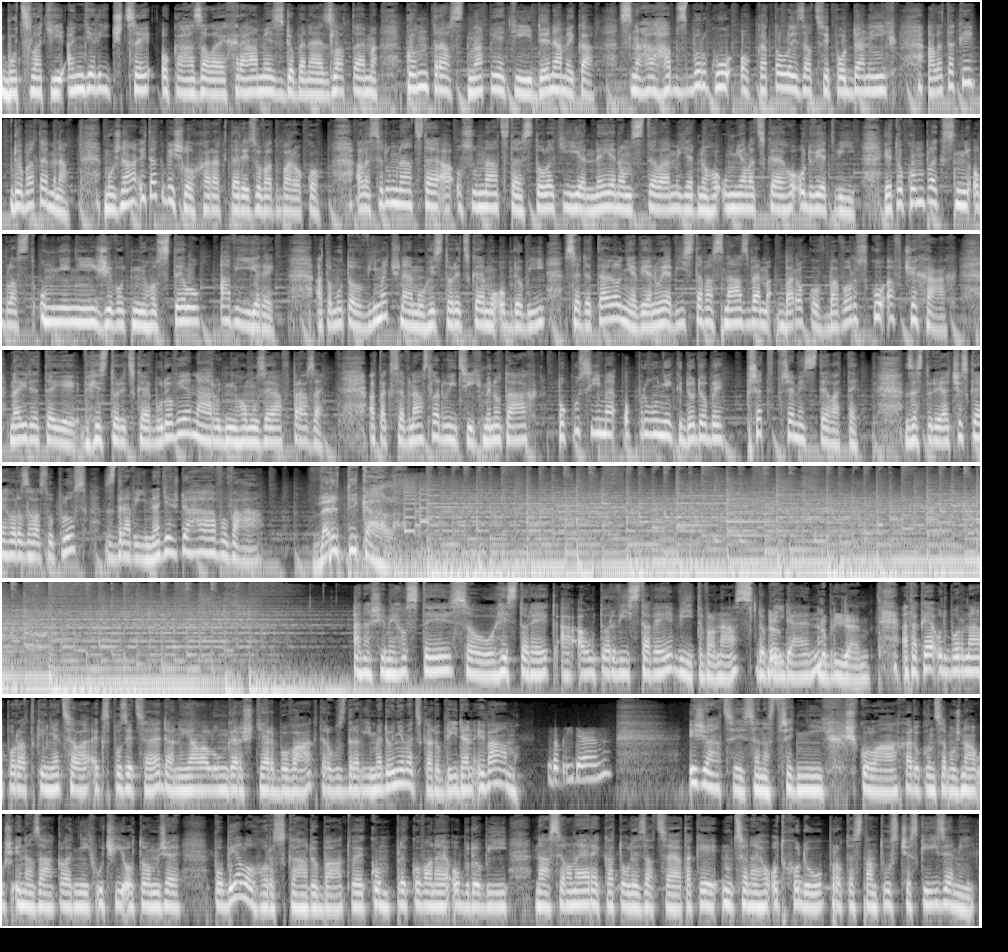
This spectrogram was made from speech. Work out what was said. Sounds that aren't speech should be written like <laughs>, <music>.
Buclatí andělíčci, okázalé chrámy zdobené zlatem, kontrast napětí, dynamika, snaha Habsburků o katolizaci poddaných, ale taky doba temna. Možná i tak by šlo charakterizovat baroko. Ale 17. a 18. století je nejenom stylem jednoho uměleckého odvětví. Je to komplexní oblast umění, životního stylu a víry. A tomuto výjimečnému historickému období se detailně věnuje výstava s názvem Baroko v Bavorsku a v Čechách. Najdete ji v historické budově Národního muzea v Praze. A tak se v následujících minutách pokusíme o průnik do doby před třemi sty lety. Ze studia Českého rozhlasu Plus zdraví Naděžda Hávová. Vertikála. A našimi hosty jsou historik a autor výstavy Vít Vlnas. Dobrý Do, den. Dobrý den. A také odborná poradkyně celé expozice Daniela Lunger-Štěrbová, kterou zdravíme do Německa. Dobrý den i vám. Dobrý den. I žáci se na středních školách a dokonce možná už i na základních učí o tom, že pobělohorská doba to je komplikované období násilné rekatolizace a taky nuceného odchodu protestantů z českých zemí.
